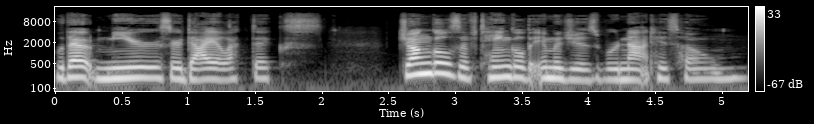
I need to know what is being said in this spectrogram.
without mirrors or dialectics. Jungles of tangled images were not his home.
